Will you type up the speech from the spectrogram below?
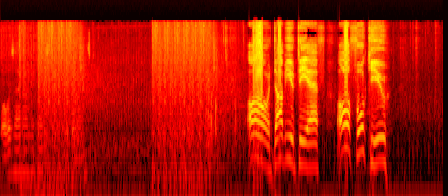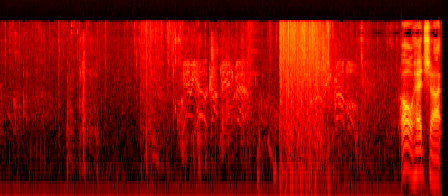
What was that on your face? Oh, WTF. Oh, fuck you. Oh, headshot.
